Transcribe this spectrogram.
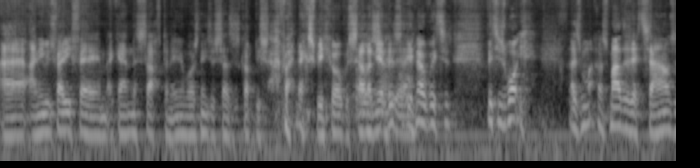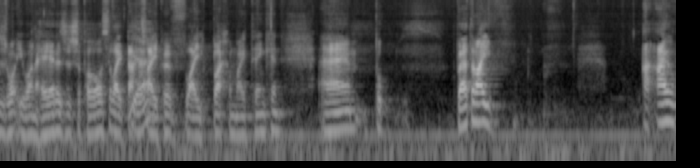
Uh, and he was very firm again this afternoon, wasn't he? Just says it's got to be signed by next week or we're selling you, yeah. you know, which is, which is what, as, as mad as it sounds, is what you want to hear as a supporter, like that yeah. type of like black and white thinking. Um, but whether I, I, I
